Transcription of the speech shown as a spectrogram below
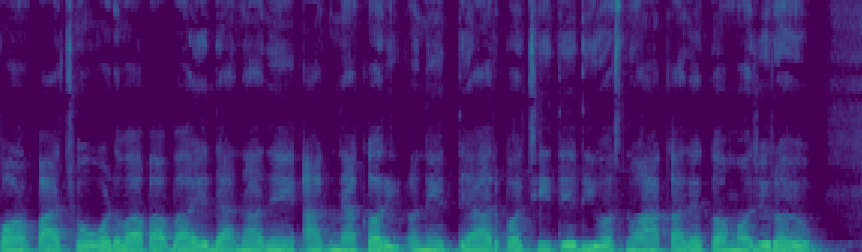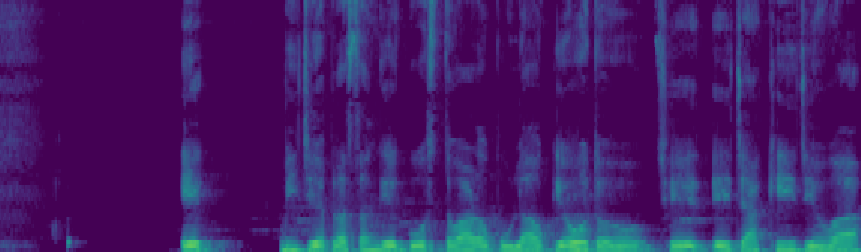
પણ પાછો વળવા બાબાએ દાનાને આજ્ઞા કરી અને ત્યાર પછી તે દિવસનો આ કાર્યક્રમ જ રહ્યો. એક બીજે પ્રસંગે ગોસ્તવાળો પુલાવ કેવો થયો છે એ ચાખી જેવા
